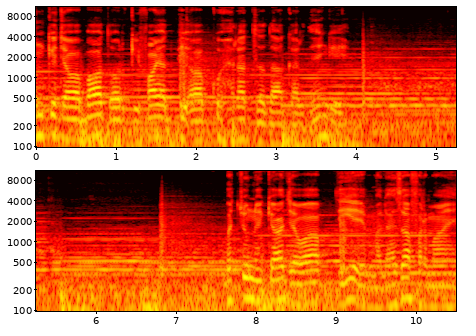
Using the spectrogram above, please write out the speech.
उनके जवाब और किफ़ायत भी आपको हैरत ज़दा कर देंगे। बच्चों ने क्या जवाब दिए? मलहजा फरमाएँ,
